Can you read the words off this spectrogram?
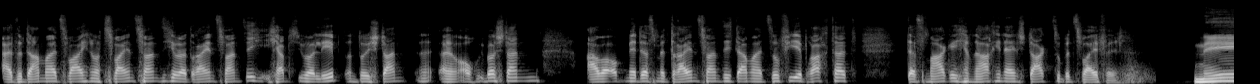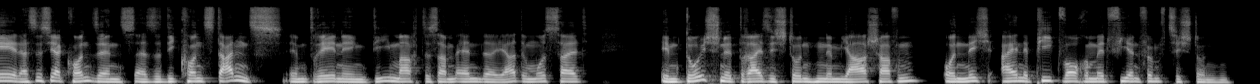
Also damals war ich noch 22 oder 23. Ich habe es überlebt und durchstanden, äh, auch überstanden. Aber ob mir das mit 23 damals so viel gebracht hat, das mag ich im Nachhinein stark zu bezweifeln. Nee, das ist ja Konsens. Also die Konstanz im Training, die macht es am Ende. Ja, du musst halt im Durchschnitt 30 Stunden im Jahr schaffen und nicht eine Peakwoche mit 54 Stunden.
